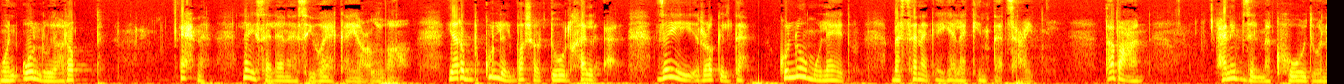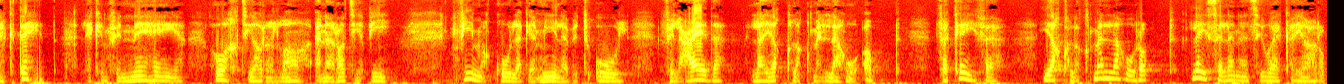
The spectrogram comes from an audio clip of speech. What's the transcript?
ونقول له يا رب إحنا ليس لنا سواك يا الله. يا رب كل البشر دول خلق زي الراجل ده كلهم ولاده بس أنا جاية لك أنت تساعدني. طبعا هنبذل مجهود ونجتهد لكن في النهاية هو اختيار الله أنا راضية بيه. في مقولة جميلة بتقول في العادة لا يقلق من له أب فكيف يقلق من له رب؟ ليس لنا سواك يا رب.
